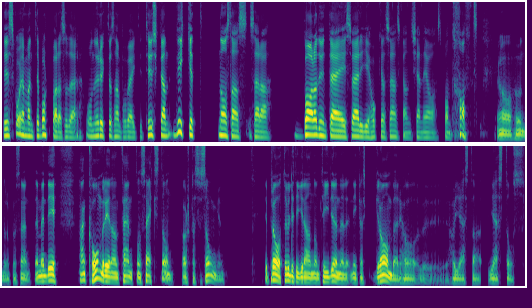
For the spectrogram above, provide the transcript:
Det skojar man inte bort bara så där. Och nu ryktas han på väg till Tyskland, vilket någonstans så här. Bara du inte är i Sverige i Hockeyallsvenskan känner jag spontant. Ja, 100 procent. Men det, han kom redan 15-16 första säsongen. Det pratade vi lite grann om tidigare när Niklas Granberg har, eh, har gästat, gästat oss.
